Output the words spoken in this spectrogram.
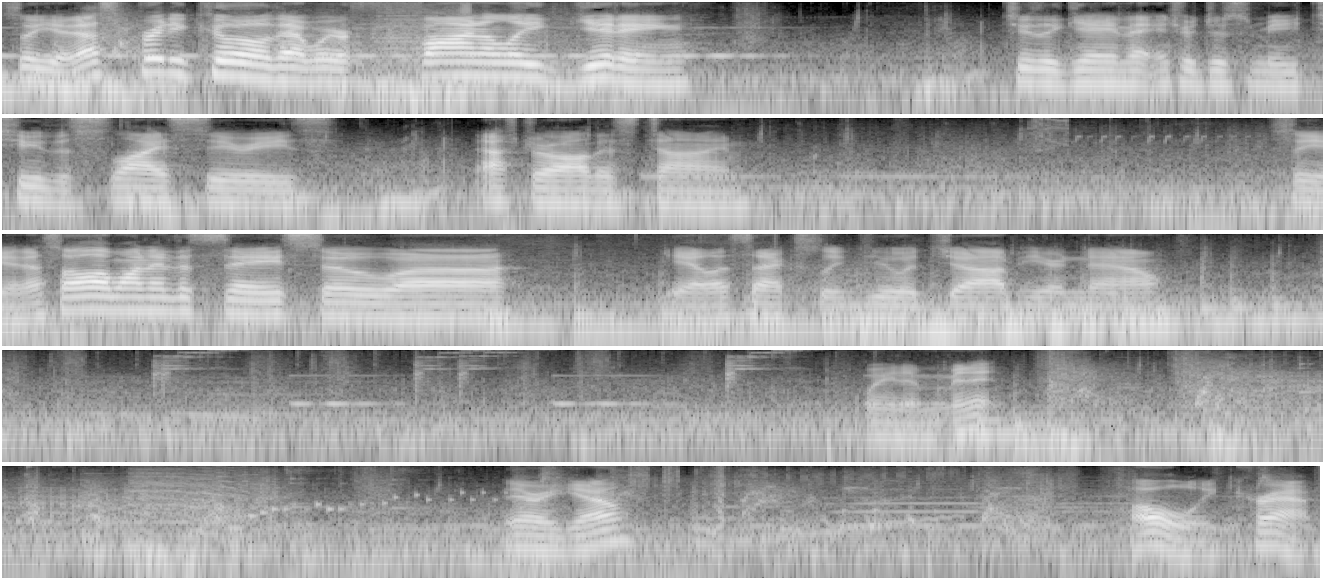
So yeah, that's pretty cool that we're finally getting to the game that introduced me to the Sly series after all this time. So yeah, that's all I wanted to say. So uh, yeah, let's actually do a job here now. Wait a minute. There we go. Holy crap.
